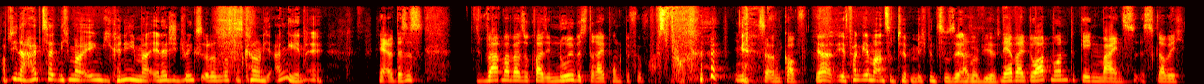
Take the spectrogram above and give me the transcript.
ob die in der Halbzeit nicht mal irgendwie, können die nicht mal Energy Drinks oder sowas, das kann doch nicht angehen, ey. Ja, das ist, das machen wir mal so quasi 0 bis 3 Punkte für Wolfsburg. so im Kopf. Ja, ihr fangt ihr mal an zu tippen, ich bin zu sehr Also, involviert. ja, weil Dortmund gegen Mainz ist, glaube ich,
